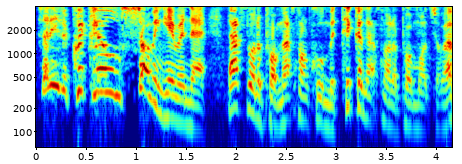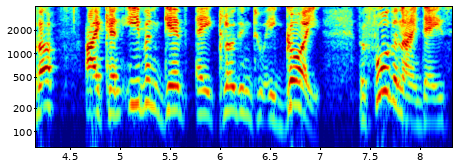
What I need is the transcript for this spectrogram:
so I need a quick little sewing here and there. That's not a problem. That's not called mitika. That's not a problem whatsoever. I can even give a clothing to a goy before the nine days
